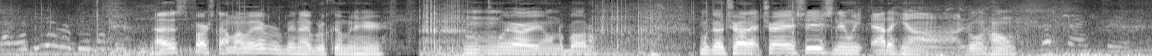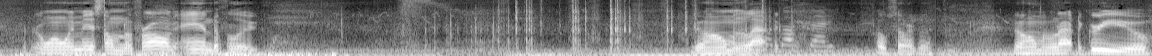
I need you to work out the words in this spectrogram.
have you ever been back there? No, this is the first time I've ever been able to come in here. Mm-mm, we're already on the bottom. I'm gonna go try that trash fish and then we out of here. Going home. What trash fish? The one we missed on the frog and the fluke. Go home and light Oh the. gosh, Oh, sorry, bud. Go home and light the grill.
